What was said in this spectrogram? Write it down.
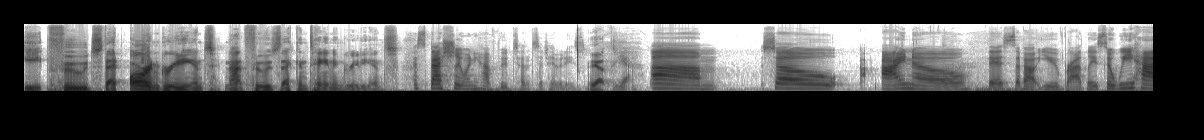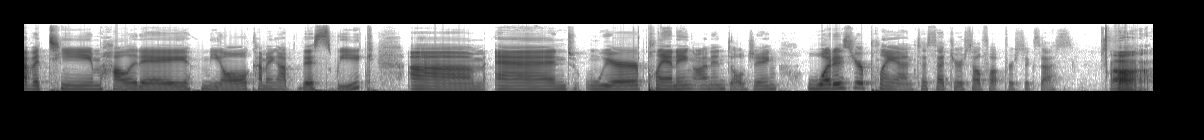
eat foods that are ingredients, not foods that contain ingredients. especially when you have food sensitivities Yep. Yeah. Um, so I know this about you, Bradley. So we have a team holiday meal coming up this week, um, and we're planning on indulging. What is your plan to set yourself up for success? Ah,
